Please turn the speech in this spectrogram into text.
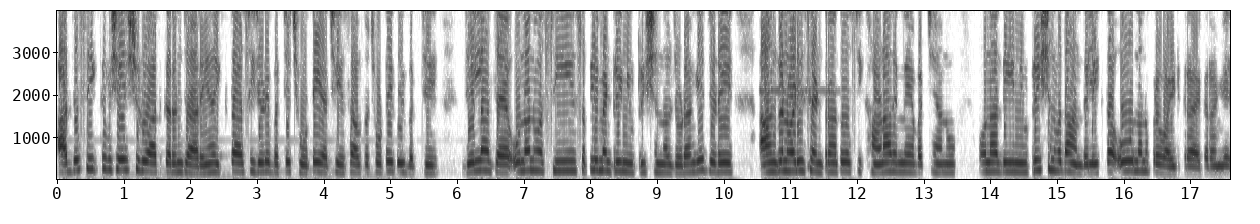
ਅੱਜ ਅਸੀਂ ਇੱਕ ਵਿਸ਼ੇਸ਼ ਸ਼ੁਰੂਆਤ ਕਰਨ ਜਾ ਰਹੇ ਹਾਂ। ਇੱਕ ਤਾਂ ਅਸੀਂ ਜਿਹੜੇ ਬੱਚੇ ਛੋਟੇ ਆ 6 ਸਾਲ ਤੋਂ ਛੋਟੇ ਕੋਈ ਬੱਚੇ ਜੇਲ੍ਹਾਂ 'ਚ ਹੈ, ਉਹਨਾਂ ਨੂੰ ਅਸੀਂ ਸਪਲੀਮੈਂਟਰੀ ਨਿਊਟ੍ਰੀਸ਼ਨ ਨਾਲ ਜੋੜਾਂਗੇ, ਜਿਹੜੇ ਆਂਗਨਵਾੜੀ ਸੈਂਟਰਾਂ ਤੋਂ ਅਸੀਂ ਖਾਣਾ ਦਿੰਨੇ ਆ ਬੱਚਿਆਂ ਨੂੰ ਉਹਨਾਂ ਦੀ ਨਿਊਟ੍ਰੀਸ਼ਨ ਵਧਾਉਣ ਦੇ ਲਈ ਤਾਂ ਉਹ ਉਹਨਾਂ ਨੂੰ ਪ੍ਰੋਵਾਈਡ ਕਰਾਇਆ ਕਰਾਂਗੇ।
